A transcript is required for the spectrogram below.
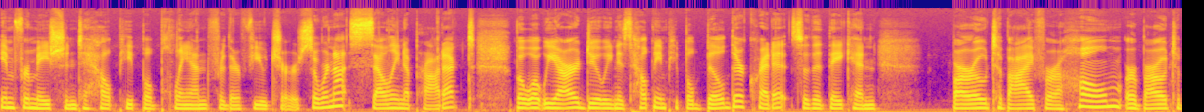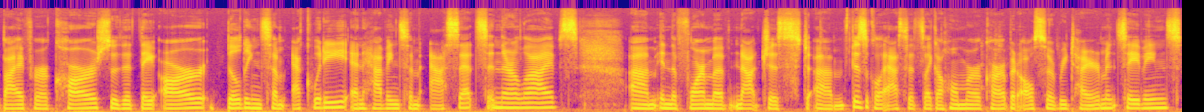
information to help people plan for their future. So we're not selling a product, but what we are doing is helping people build their credit so that they can borrow to buy for a home or borrow to buy for a car so that they are building some equity and having some assets in their lives um, in the form of not just um, physical assets like a home or a car, but also retirement savings.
